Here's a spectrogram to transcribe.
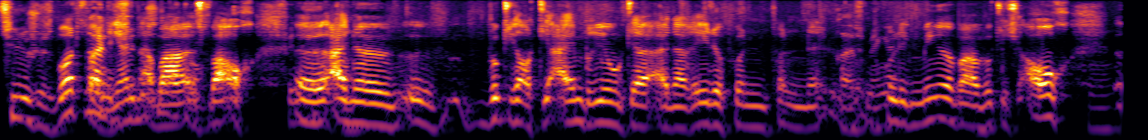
zynisches Wort verlieren, aber es war auch äh, eine äh, wirklich auch die Einbringung der, einer Rede von, von äh. Kollegen Minge war wirklich auch äh,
